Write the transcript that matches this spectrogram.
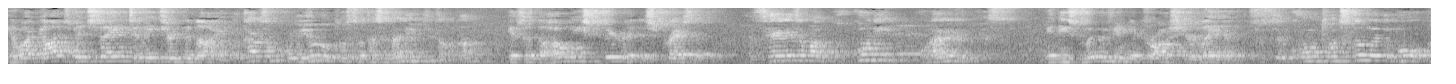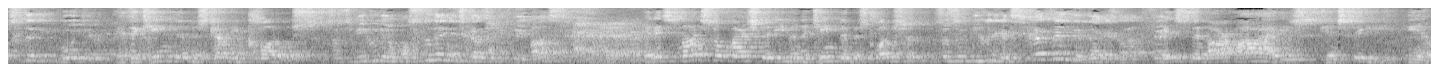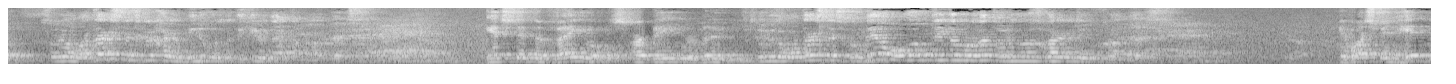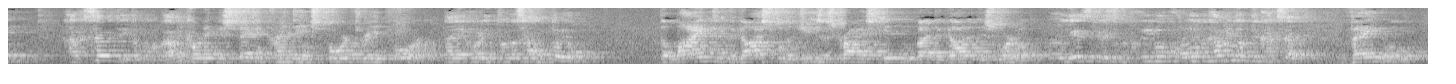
And what God's been saying to me through the night 神様この夜を通して私は何を言っていたのか is that the Holy Spirit is present 聖霊様はここにおられるんです and He's moving across your land. そしてこの土地の上でもうすでに動いているんで And the kingdom is coming close. すそして御国はもうすでに近づいてきています And it's not so much that even the kingdom is closer, そして御国が近づいているだけじゃなくて it's that our eyes can see Him. それは私たちが彼を見ることができるようになるためなんです It's that the veils are being removed. And what's been hidden, according to 2 Corinthians 4 3 and 4, the light of the gospel of Jesus Christ hidden by the God of this world, veil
